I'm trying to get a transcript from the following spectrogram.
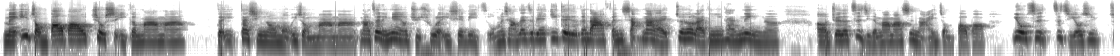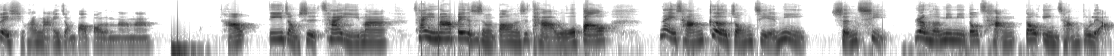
每一种包包就是一个妈妈的一，在形容某一种妈妈。那这里面有举出了一些例子，我们想在这边一个一个跟大家分享。那来最后来听听看宁呢？呃，觉得自己的妈妈是哪一种包包，又是自己又是最喜欢哪一种包包的妈妈？好，第一种是猜姨妈，猜姨妈背的是什么包呢？是塔罗包，内藏各种解密神器，任何秘密都藏都隐藏不了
